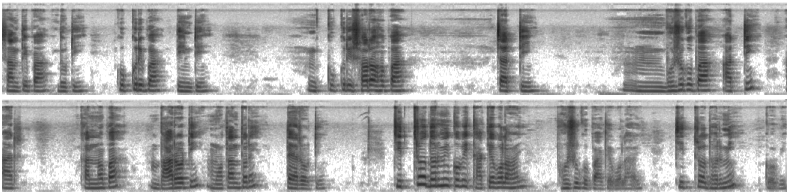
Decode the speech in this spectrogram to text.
শান্তি পা দুটি, কুকুরি পা তিনটি কুকুরি সরহ পা চারটি ভুসুকু পা আটটি আর কান্নপা বারোটি, মতান্তরে তেরোটি। চিত্রধর্মী কবি কাকে বলা হয়? ভুসুকু পাকে বলা হয়। চিত্রধর্মী কবি।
